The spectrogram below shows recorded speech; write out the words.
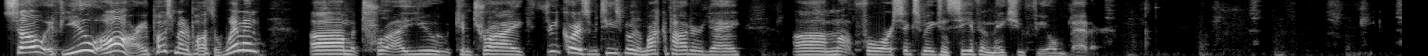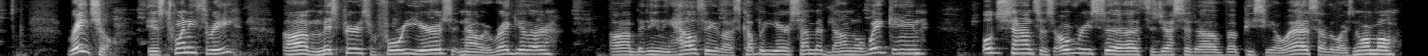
So if you are a postmenopausal woman, um, try you can try three quarters of a teaspoon of maca powder a day um, for six weeks and see if it makes you feel better. Rachel is 23, um, missed periods for four years, now irregular, um, been eating healthy last couple years, some abdominal weight gain, Ultrasound says ovaries uh, suggested of PCOS, otherwise normal.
